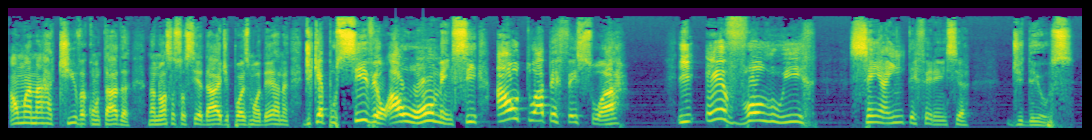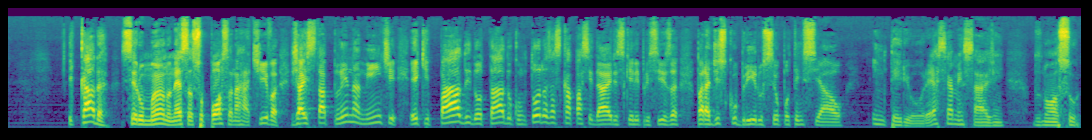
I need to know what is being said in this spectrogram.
Há uma narrativa contada na nossa sociedade pós-moderna de que é possível ao homem se autoaperfeiçoar e evoluir sem a interferência de Deus. E cada ser humano nessa suposta narrativa já está plenamente equipado e dotado com todas as capacidades que ele precisa para descobrir o seu potencial interior. Essa é a mensagem do nosso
